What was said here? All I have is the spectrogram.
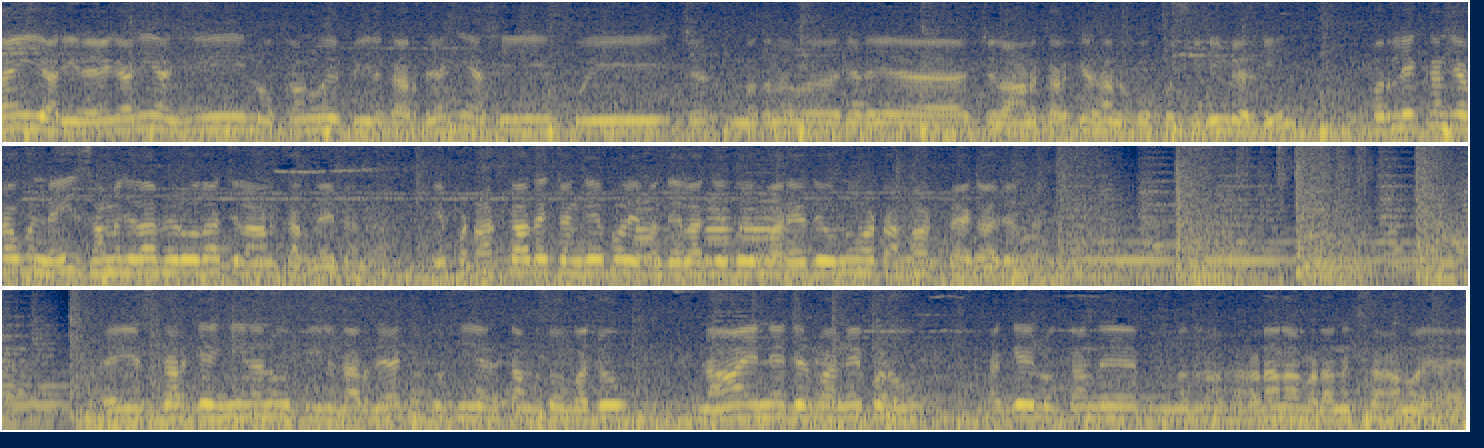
ਇਦਾਂ ਹੀ ਜਾਰੀ ਰਹੇਗਾ ਜੀ। ਅਸੀਂ ਲੋਕਾਂ ਨੂੰ ਇਹ ਅਪੀਲ ਕਰਦੇ ਹਾਂ ਕਿ ਅਸੀਂ ਕੋਈ ਜ- ਮਤਲਬ ਜਿਹੜੇ ਹੈ ਚਲਾਨ ਕਰਕੇ ਸਾਨੂੰ ਕੋਈ ਖੁਸ਼ੀ ਨਹੀਂ ਮਿਲਦੀ। ਪਰ ਲੇਕਿਨ ਜਿਹੜਾ ਕੋਈ ਨਹੀਂ ਸਮਝਦਾ, ਫਿਰ ਉਹਦਾ ਚਲਾਨ ਕਰਨਾ ਹੀ ਪੈਂਦਾ। ਇਹ ਪਟਾਕਾ ਤੇ ਚੰਗੇ ਭਲੇ ਬੰਦੇ ਲਾਗੇ ਕੋਈ ਮਾਰੇ ਤੇ ਉਹਨੂੰ ਹਟਾ, ਹਟ ਅਟੈਕ ਆ ਜਾਂਦਾ। ਤੇ ਇਸ ਕਰਕੇ ਅਸੀਂ ਇਹਨਾਂ ਨੂੰ ਅਪੀਲ ਕਰਦੇ ਹਾਂ ਕਿ ਤੁਸੀਂ ਇਸ ਕੰਮ ਤੋਂ ਬਚੋ। ਨਾ ਇੰਨੇ ਜੁਰਮਾਨੇ ਭਰੋ। ਅੱਗੇ ਲੋਕਾਂ ਦੇ ਮਤਲਬ ਹੜ੍ਹਾਂ ਨਾਲ ਬੜਾ ਨੁਕਸਾਨ ਹੋਇਆ ਆ।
